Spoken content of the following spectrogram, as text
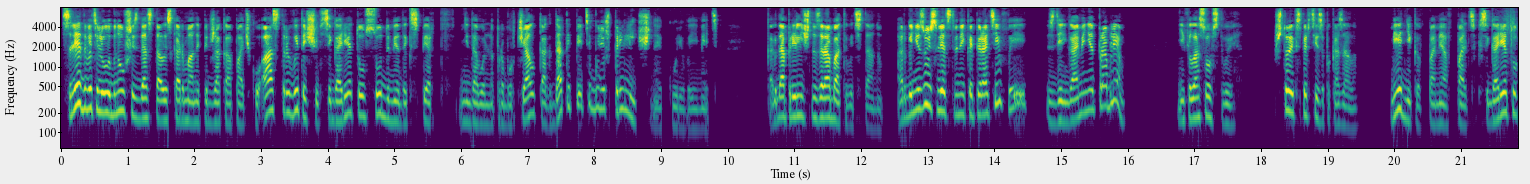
Следователь, улыбнувшись, достал из кармана пиджака пачку астры, вытащив сигарету, судмедэксперт недовольно пробурчал. — Когда ты, Петя, будешь приличное курево иметь? — Когда прилично зарабатывать стану. Организуй следственный кооператив и с деньгами нет проблем. Не философствуй. Что экспертиза показала? Медников, помяв пальцем сигарету,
